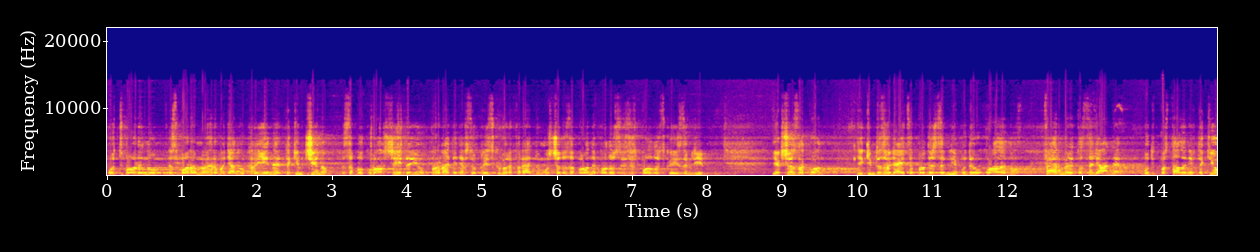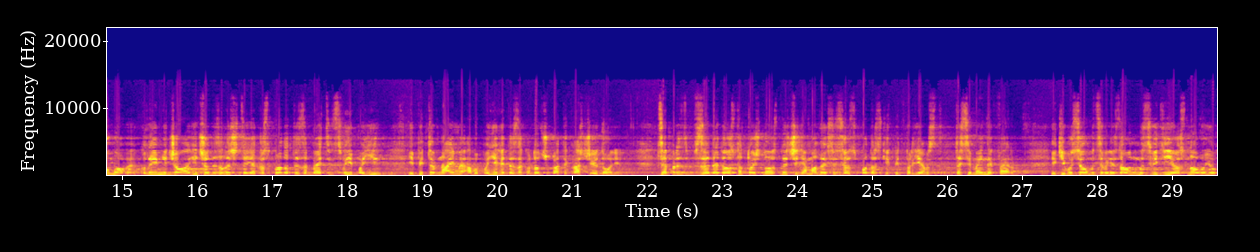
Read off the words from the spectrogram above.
утворену зборами громадян України, таким чином заблокувавши ідею проведення всеукраїнського референдуму щодо заборони продажу сільськогосподарської землі. Якщо закон, яким дозволяється продаж землі, буде ухвалено, фермери та селяни будуть поставлені в такі умови, коли їм нічого іншого не залишиться, як розпродати за безцінь свої паї і піти в найми або поїхати за кордон шукати кращої долі. Це призведе до остаточного знищення малих сільськогосподарських підприємств та сімейних ферм, які в усьому цивілізованому світі є основою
